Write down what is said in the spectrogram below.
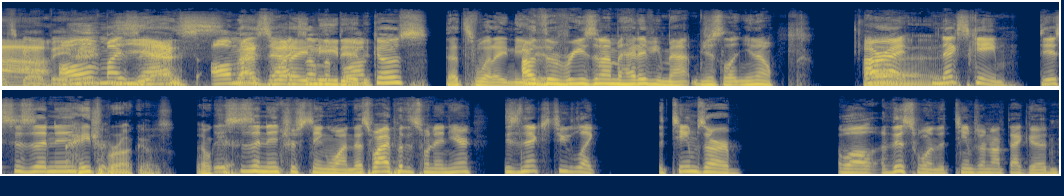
Let's go, baby. all of my zags, Yes, all my that's zags I on the needed. Broncos That's what I need. are the reason I'm ahead of you, Matt. I'm just letting you know. All right, Uh, next game. This is an I hate the Broncos. Okay. this is an interesting one. That's why I put this one in here. These next two, like the teams are, well, this one the teams are not that good,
